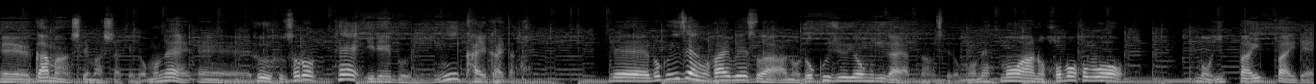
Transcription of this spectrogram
えー、我慢してましたけどもね、えー、夫婦揃って11に買い替えたと。で僕以前 5S はあの64ギガやったんですけどもねもうあのほぼほぼもういっぱいいっぱいで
